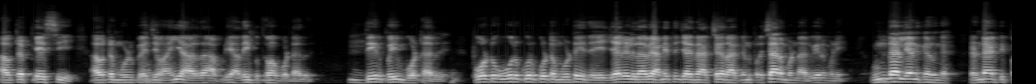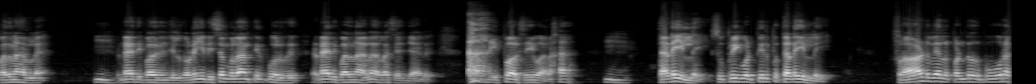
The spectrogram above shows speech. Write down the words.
அவர்கிட்ட பேசி அவர்கிட்ட முழு பேச்சும் வாங்கி அவர் தான் அப்படியே அதையும் புத்தகமாக போட்டார். தீர்ப்பையும் போட்டார். போட்டு ஊருக்கு ஊர் கூட்டம் போட்டு ஜெயலலிதாவே அனைத்து ஜாதி அர்ச்சகராக்குன்னு பிரச்சாரம் பண்ணார் வீரமணி. உண்டா இல்லையான்னு கேளுங்க. ரெண்டாயிரத்தி பதினாறில். ரெண்டாயிரத்தி பதினஞ்சில் தொடங்கி டிசம்பர்ல தான் தீர்ப்பு வருது. ரெண்டாயிரத்தி பதினாறில் அதெல்லாம் செஞ்சார். இப்போ அவர் செய்வாரா? தடை இல்லை. சுப்ரீம் கோர்ட் தீர்ப்பு தடை இல்லை. ஃப்ராடு வேலை பண்ணுறது பூரா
